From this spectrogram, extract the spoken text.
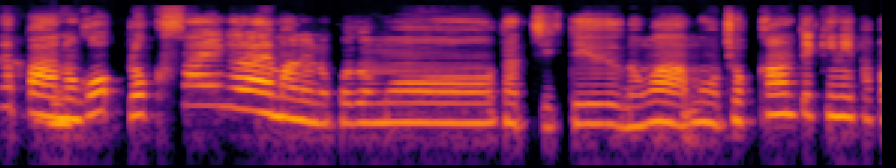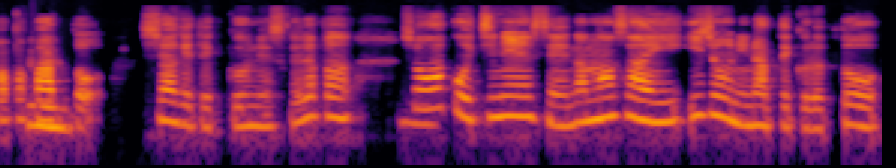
やっぱあの5 6歳ぐらいまでの子供たちっていうのはもう直感的にパパパパッと仕上げていくんですけど、やっぱ小学校1年生7歳以上になってくると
